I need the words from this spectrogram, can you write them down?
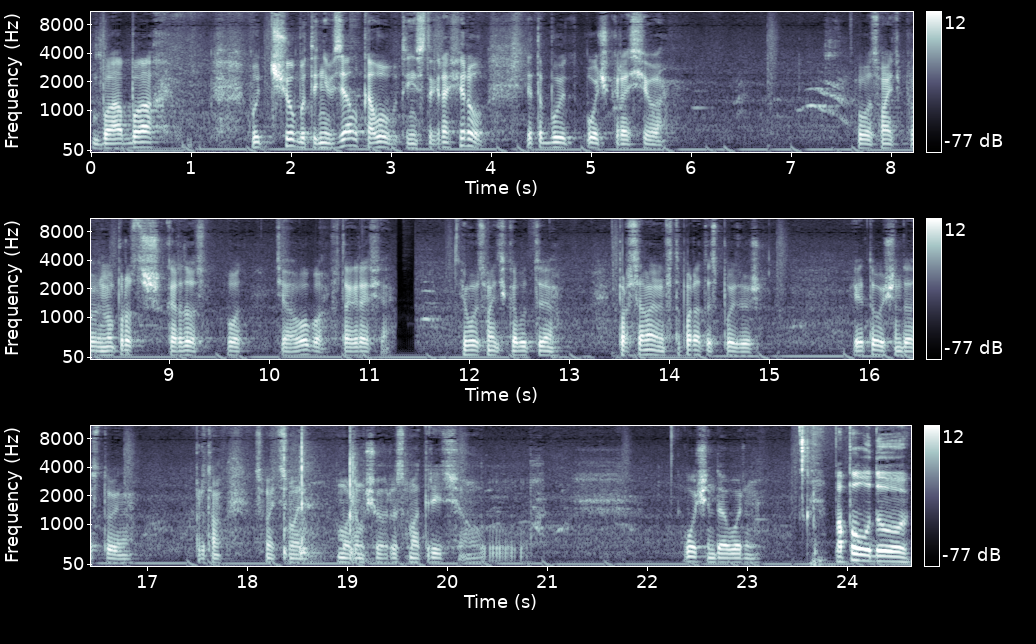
Бабах. Вот что бы ты ни взял, кого бы ты ни сфотографировал, это будет очень красиво. Вот, смотрите, ну просто шикардос. Вот, у тебя оба фотография. И вот, смотрите, как будто профессиональный фотоаппарат используешь. И это очень достойно. Притом, смотрите, смотрите, можем еще рассмотреть. Очень доволен. По поводу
